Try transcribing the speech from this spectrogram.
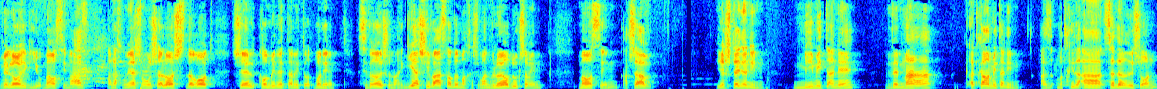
ולא הגיעו? מה עושים אז? אנחנו, יש לנו שלוש סדרות של כל מיני תעניתות. בואו נראה. סדרה ראשונה, הגיע 17 במחשוון ולא ירדו גשמים. מה עושים? עכשיו, יש שתי עניינים, מי מתענה ומה, עד כמה מתענים. אז מתחיל הסדר הראשון,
